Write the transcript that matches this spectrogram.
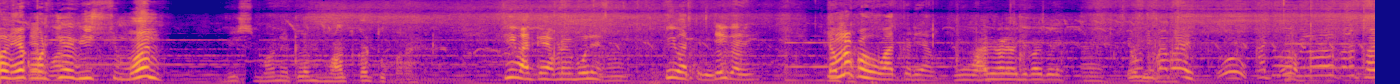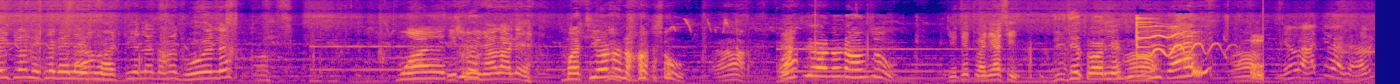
અને એક મળતી વીસ મન. વીસ મન એટલે વાત કરતું કરાય. શી વાત કરી આપણે બોલે. કી વાત કરી. જઈ કરી? તમને કહો વાત કરી આમ. આવી વાળા દીપા જોડે એવું દીપાભાઈ આ તો પેલો પેલો ખાઈ ગયો ને એટલે ગઈ લઈ મરચી એટલે તમે જો એટલે. મોય દીકરી ના લાગે. મરચીઓનું નામ શું? હા. મરચીઓનું નામ શું? જે જીજે ચોર્યા હા. હા. એવું સાચી વાત છે, સારું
